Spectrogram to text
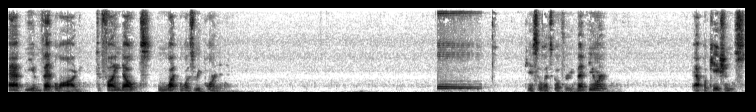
at the event log to find out what was reported. Okay, so let's go through Event Viewer, Applications,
